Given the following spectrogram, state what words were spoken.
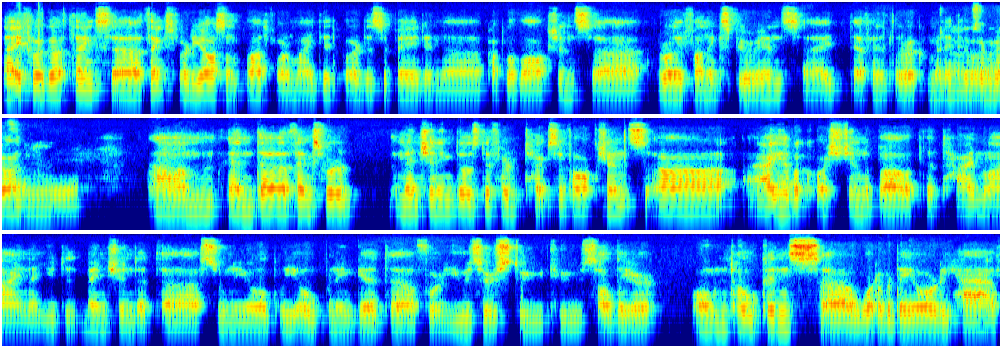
hey, Fuego, thanks. Uh, thanks for the awesome platform. I did participate in a couple of auctions. Uh, really fun experience. I definitely recommend it Yeah, to everyone. nice. Um, and uh, thanks for mentioning those different types of auctions. Uh, I have a question about the timeline. You did mention that uh, soon you'll be opening it uh, for users to to sell their own tokens, uh, whatever they already have.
